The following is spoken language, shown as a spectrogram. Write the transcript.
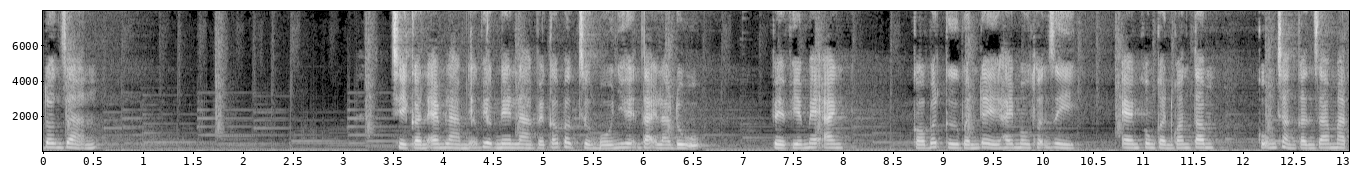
Đơn giản. Chỉ cần em làm những việc nên làm với các bậc trưởng bối như hiện tại là đủ. Về phía mẹ anh, có bất cứ vấn đề hay mâu thuẫn gì, em không cần quan tâm, cũng chẳng cần ra mặt.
